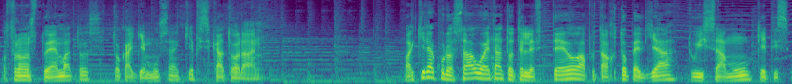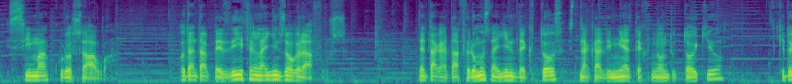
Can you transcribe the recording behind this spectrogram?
ο Θρόνος του Αίματος, το Καγκεμούσα και φυσικά το Ραν. Ο Ακύρα Κουροσάουα ήταν το τελευταίο από τα 8 παιδιά του Ισαμού και της Σίμα Κουροσάουα. Όταν ήταν παιδί ήθελε να γίνει ζωγράφος. Δεν τα κατάφερε όμως να γίνει δεκτό στην Ακαδημία Τεχνών του Τόκιο και το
